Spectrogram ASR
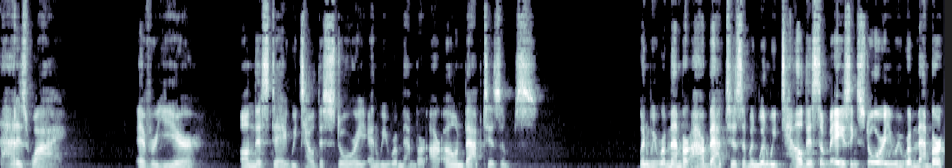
That is why every year on this day we tell this story and we remember our own baptisms. When we remember our baptism and when we tell this amazing story, we remember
